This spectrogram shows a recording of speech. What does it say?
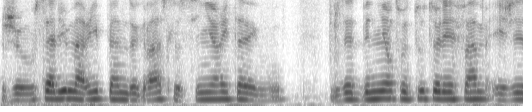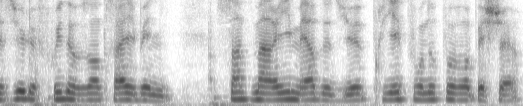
Je vous salue Marie, pleine de grâce, le Seigneur est avec vous. Vous êtes bénie entre toutes les femmes, et Jésus, le fruit de vos entrailles, est béni. Sainte Marie, Mère de Dieu, priez pour nous pauvres pécheurs,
